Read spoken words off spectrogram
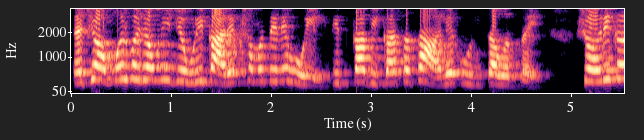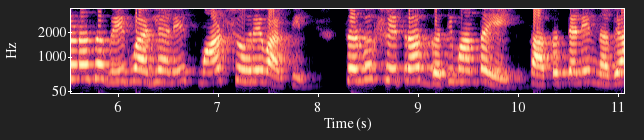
त्याची अंमलबजावणी जेवढी कार्यक्षमतेने होईल तितका विकासाचा आलेख उंचावत जाईल. शहरीकरणाचा वेग वाढल्याने स्मार्ट शहरे वाढतील. सर्व क्षेत्रात गतिमानता येईल. सातत्याने नव्या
